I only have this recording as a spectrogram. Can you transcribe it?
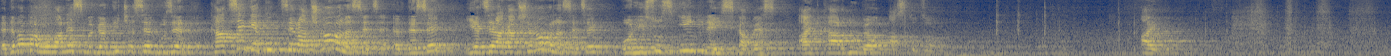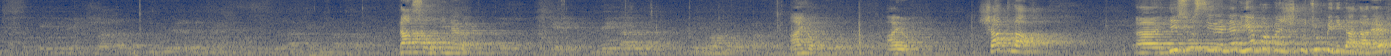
Հետևաբար Հովանես Մգրդիչը սեր գուզեր, քացեք եւ դուք ծեր աչքովը լսեցեք, դեսեք եւ ծեր ագաչներովը լսեցեք, որ Հիսուս ինքն է իսկապես այդ քարնուգը Աստուծո։ Այո։ Դա սոթիները։ Այո։ Այո։ Շատ լավ։ Հիսուս սիրեներ, երբ որ բժշկություն պիտի կատարեր,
